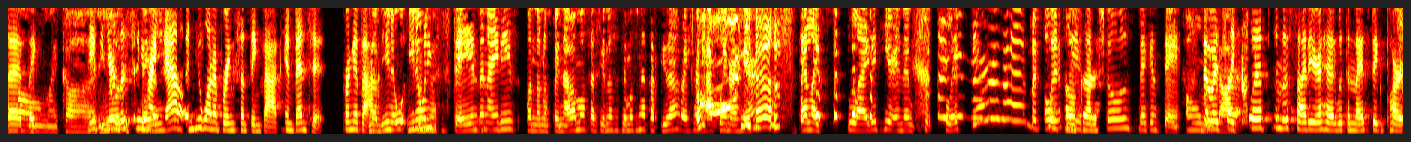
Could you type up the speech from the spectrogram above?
oh like my god. maybe you you're listening right now and you want to bring something back. Invent it. Bring it back. No, you know what? You know what Okay. needs to stay in the nineties? Cuando nos peinábamos así, nos hacíamos una partida right here, oh, halfway in our hair, Yes. and like slide it here, and then put clips here. The Oh, clips. please, oh, gosh. those they can stay. Oh my god. so it's like clips on the side of your head with a nice big part.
